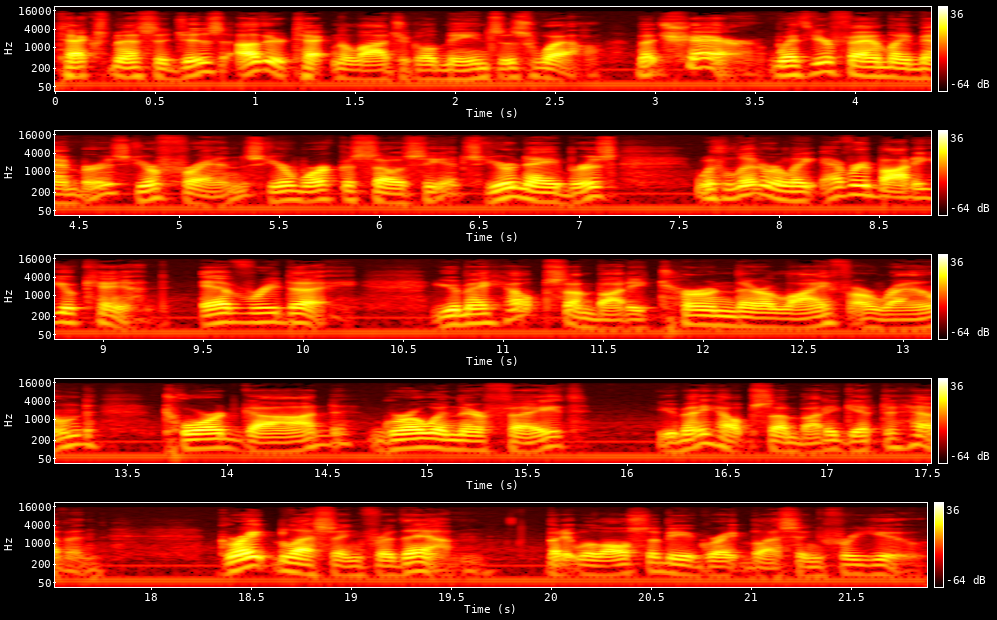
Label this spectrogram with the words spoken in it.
text messages, other technological means as well. But share with your family members, your friends, your work associates, your neighbors, with literally everybody you can every day. You may help somebody turn their life around toward God, grow in their faith. You may help somebody get to heaven. Great blessing for them, but it will also be a great blessing for you.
